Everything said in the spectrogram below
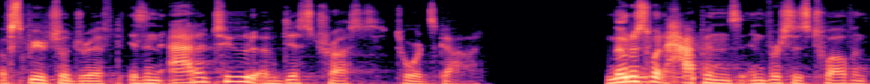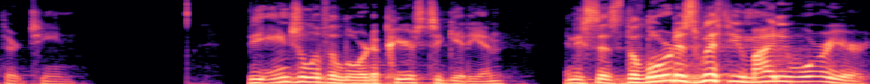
of spiritual drift is an attitude of distrust towards God. Notice what happens in verses 12 and 13. The angel of the Lord appears to Gideon, and he says, The Lord is with you, mighty warrior.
